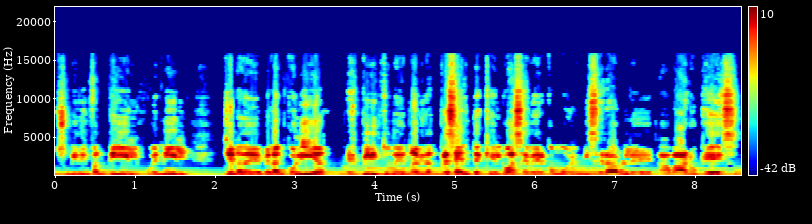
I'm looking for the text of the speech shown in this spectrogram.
su vida infantil, juvenil llena de melancolía, espíritu de Navidad presente que lo hace ver como el miserable avaro que es.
